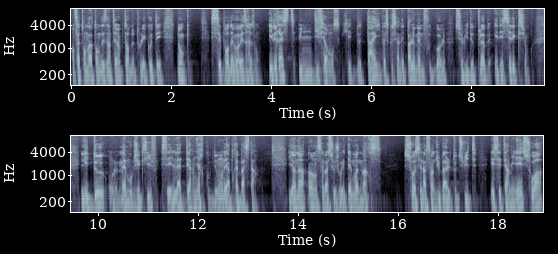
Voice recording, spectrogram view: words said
En fait, on attend des interrupteurs de tous les côtés. Donc, c'est pour des mauvaises raisons. Il reste une différence qui est de taille parce que ça n'est pas le même football, celui de club et des sélections. Les deux ont le même objectif, c'est la dernière Coupe du Monde et après basta. Il y en a un, ça va se jouer dès le mois de mars. Soit c'est la fin du bal tout de suite et c'est terminé, soit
